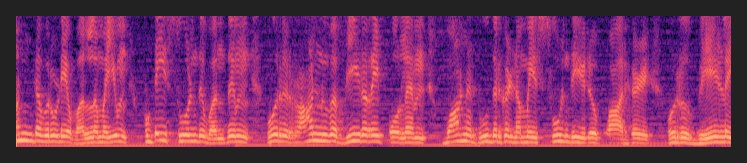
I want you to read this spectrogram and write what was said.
ஆண்டவருடைய வல்லமையும் புடை சூழ்ந்து வந்து ஒரு இராணுவ வீரரை போல வான தூதர்கள் நம்மை சூழ்ந்து இருப்பார்கள். ஒரு வேளை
